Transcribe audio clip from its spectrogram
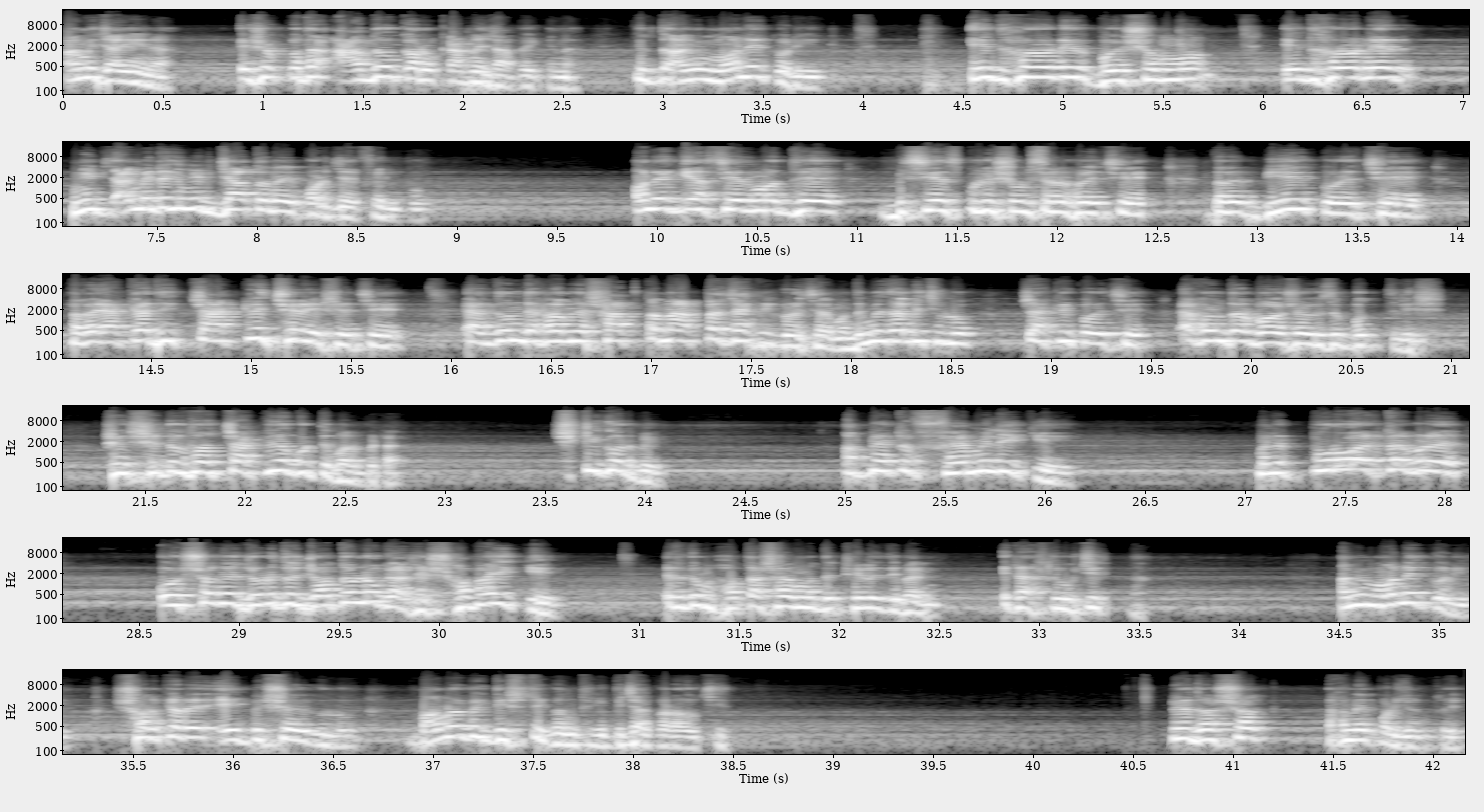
আমি জানি না। এসব কথা আদৌ কারও কানে যাবে কিনা। কিন্তু আমি মনে করি, এ ধরনের বৈষম্য, এ ধরনের নির- আমি এটাকে নির্যাতনের পর্যায়ে ফেলব। অনেকে আছে এর মধ্যে বিসিএস পুলিশ অফিসার হয়েছে, তারা বিয়ে করেছে, তারা একাধিক চাকরি ছেড়ে এসেছে। একজন দেখলাম যে সাতটা না আটটা চাকরি করেছে এর মধ্যে, মেধাবী ছিল, চাকরি করেছে, এখন তার বয়স হয়ে গেছে বত্রিশ। সে সে তো কোথাও চাকরিও করতে পারবে না। সে কি করবে? আপনি একটা ফ্যামিলিকে মানে পুরো একটা মানে ওর সঙ্গে জড়িত যত লোক আছে সবাইকে এরকম হতাশার মধ্যে ঠেলে দিবেন, এটা আসলে উচিত না। আমি মনে করি সরকারের এই বিষয়গুলো মানবিক দৃষ্টিকোণ থেকে বিচার করা উচিত। প্রিয় দর্শক, এখন পর্যন্তই।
